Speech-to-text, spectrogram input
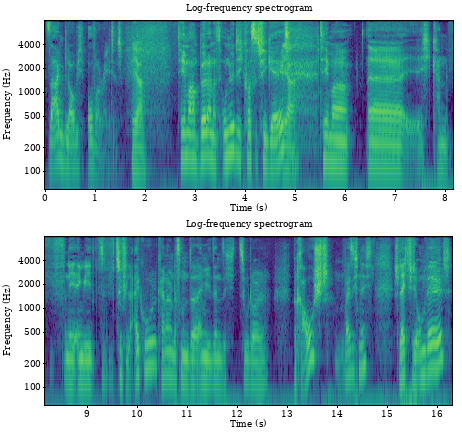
sagen, glaube ich, overrated. Ja. Thema Böllern ist unnötig, kostet viel Geld. Ja. Thema, äh, ich kann, nee, irgendwie zu, viel Alkohol, keine Ahnung, dass man da irgendwie dann sich zu doll berauscht, weiß ich nicht. Schlecht für die Umwelt.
